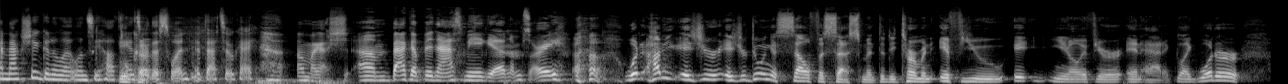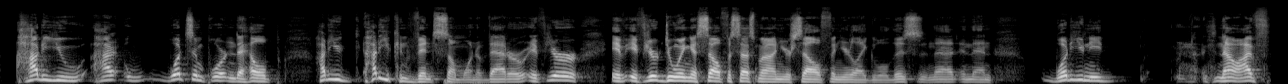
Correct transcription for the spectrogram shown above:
I'm actually going to let Lindsay Huff answer okay. this one, if that's okay. Oh my gosh! Um, back up and ask me again. I'm sorry. what? How do you? Is you're is you're doing a self assessment to determine if you you know if you're an addict? Like, what are? How do you? How? What's important to help? How do you how do you convince someone of that? Or if you're if if you're doing a self assessment on yourself and you're like, well, this and that, and then what do you need now I've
